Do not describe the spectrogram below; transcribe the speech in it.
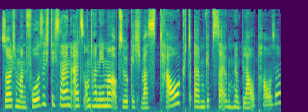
sollte man vorsichtig sein als Unternehmer, ob es wirklich was taugt? Ähm, Gibt es da irgendeine Blaupause?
